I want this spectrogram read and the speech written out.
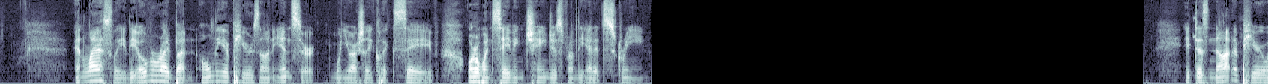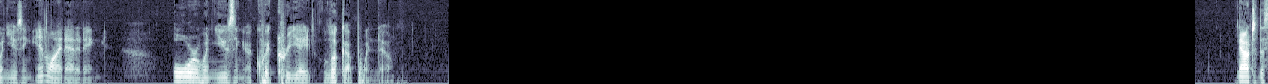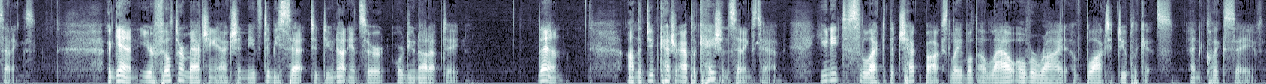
And lastly, the Override button only appears on Insert when you actually click Save or when saving changes from the edit screen. It does not appear when using inline editing or when using a quick create lookup window. Now to the settings. Again, your filter matching action needs to be set to do not insert or do not update. Then, on the DupeCatcher Application Settings tab, you need to select the checkbox labeled Allow Override of Blocked Duplicates and click Save.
